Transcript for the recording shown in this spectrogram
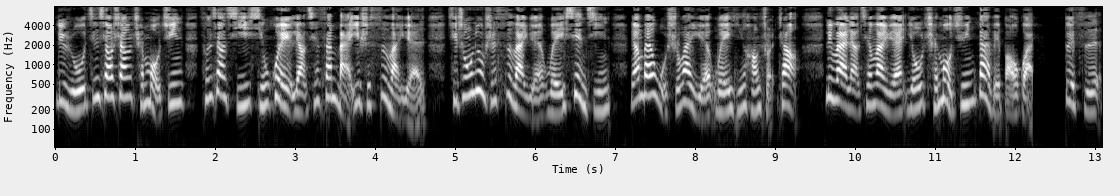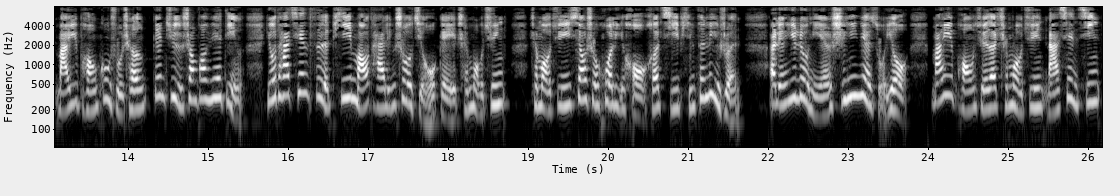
例如，经销商陈某军曾向其行贿两千三百一十四万元，其中六十四万元为现金，两百五十万元为银行转账，另外两千万元由陈某军代为保管。对此，马玉鹏供述称，根据双方约定，由他签字批茅台零售酒给陈某军，陈某军销售获利后和其平分利润。二零一六年十一月左右，马玉鹏觉得陈某军拿现金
